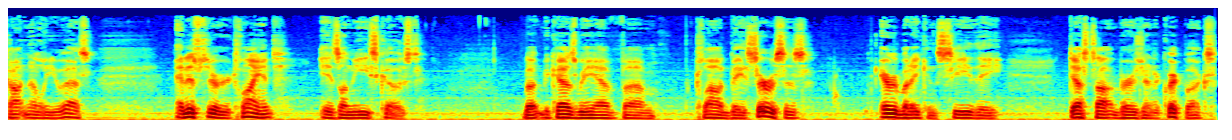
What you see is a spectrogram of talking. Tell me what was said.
continental U.S., and this particular client is on the East Coast. But because we have um, cloud based services, everybody can see the desktop version of QuickBooks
